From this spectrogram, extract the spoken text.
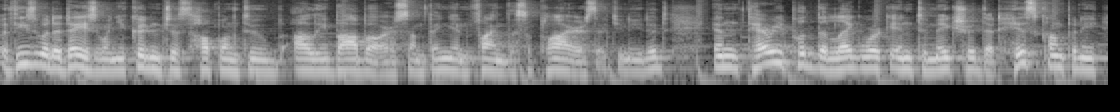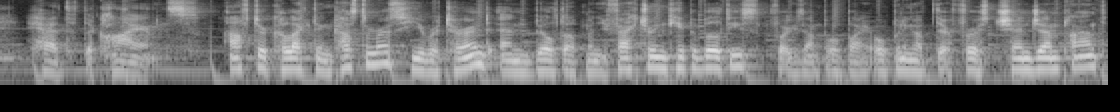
These were the days when you couldn't just hop onto Alibaba or something and find the suppliers that you needed, and Terry put the legwork in to make sure that his company had the clients. After collecting customers, he returned and built up manufacturing capabilities, for example by opening up their first Shenzhen plant,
